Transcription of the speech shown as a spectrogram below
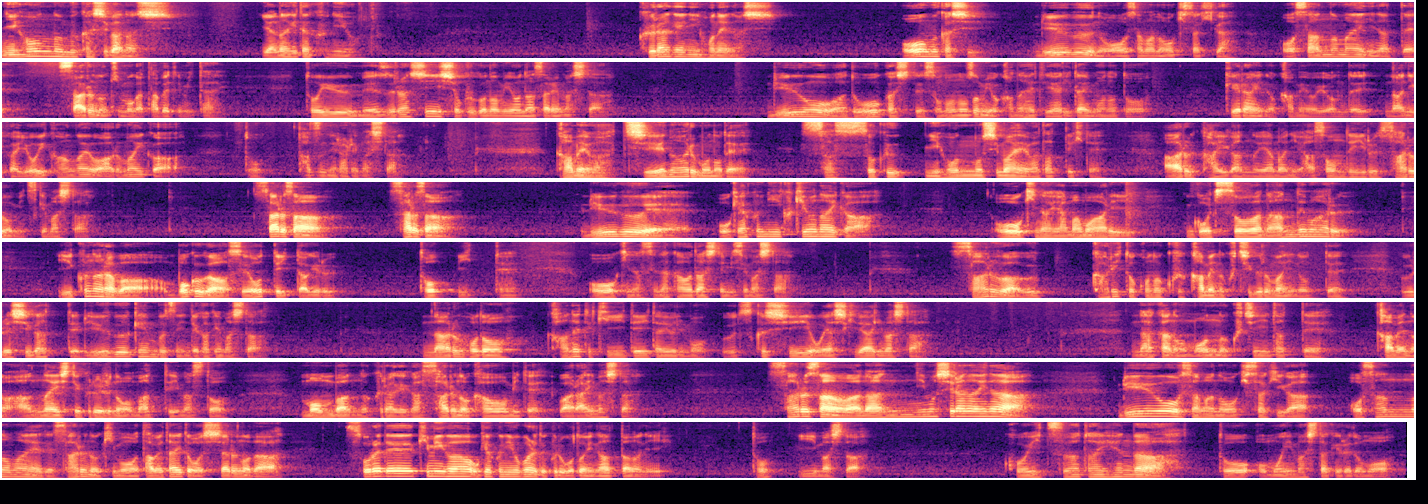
日本の昔話。柳田国夫クラゲに骨なし。大昔竜宮の王様のお妃がお産の前になって猿の肝が食べてみたい。という珍しい食好みをなされました。竜王はどうかしてその望みを叶えてやりたいものと家来の亀を呼んで何か良い考えはあるまいかと尋ねられました。亀は知恵のあるもので早速日本の島へ渡ってきてある海岸の山に遊んでいる猿を見つけました。猿さん猿さん竜宮へお客に行く気はないか。大きな山もありごちそうは何でもある。行くならば僕が背負って行ってあげる」と言って大きな背中を出してみせました。猿はうっかりとこの亀の口車に乗って嬉しがって竜宮見物に出かけました。なるほどかねて聞いていたよりも美しいお屋敷でありました。中の門の口に立って亀の案内してくれるのを待っていますと門番のクラゲが猿の顔を見て笑いました。猿さんは何にも知らないな。竜王様のお妃がお産の前で猿の肝を食べたいとおっしゃるのだ。それで君がお客に呼ばれてくることになったのに。と言いました。こいつは大変だ。と思いましたけれども。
